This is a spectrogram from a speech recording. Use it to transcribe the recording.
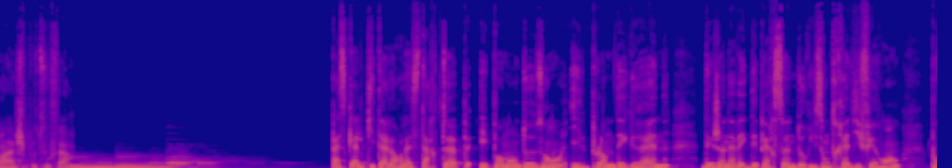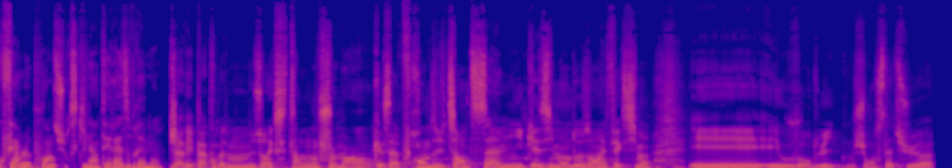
ouais, je peux tout faire. Pascal quitte alors la start-up et pendant deux ans, il plante des graines, déjeune avec des personnes d'horizons très différents pour faire le point sur ce qui l'intéresse vraiment. J'avais pas complètement mesuré que c'était un long chemin, que ça prend du temps. Ça a mis quasiment deux ans, effectivement. Et, aujourd'hui, je suis en statut euh,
